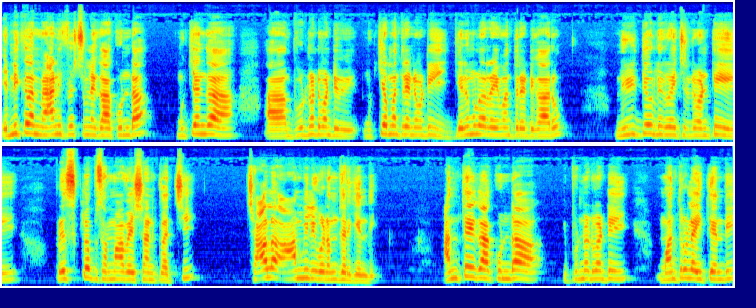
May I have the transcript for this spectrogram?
ఎన్నికల మేనిఫెస్టోనే కాకుండా ముఖ్యంగా ఇప్పుడున్నటువంటి ముఖ్యమంత్రి అయినటువంటి జనుముల రేవంత్ రెడ్డి గారు నిరుద్యోగులు నిర్వహించినటువంటి ప్రెస్ క్లబ్ సమావేశానికి వచ్చి చాలా హామీలు ఇవ్వడం జరిగింది. అంతేకాకుండా ఇప్పుడున్నటువంటి మంత్రులు అయితేంది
